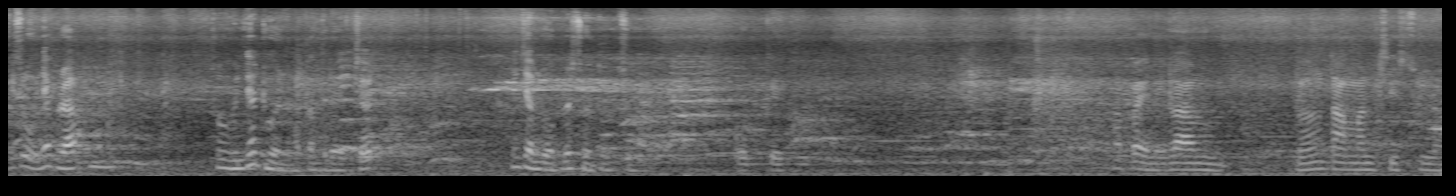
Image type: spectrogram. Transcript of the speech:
ini suhunya berapa? Suhunya 28 derajat. Ini jam 12.27 oke. Apa ini? Lambang taman siswa.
